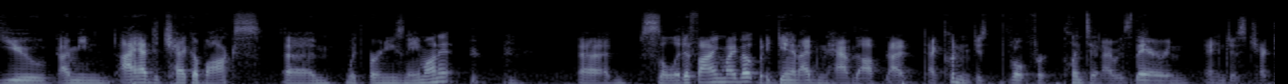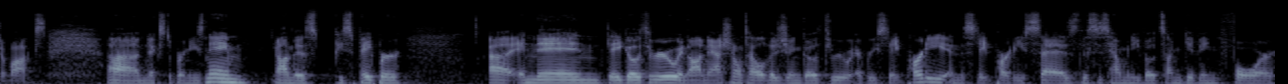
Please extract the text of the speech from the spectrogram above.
you, I mean, I had to check a box um, with Bernie's name on it. Uh, solidifying my vote, but again, I didn't have the op- I, I couldn't just vote for Clinton. I was there and and just checked a box um, next to Bernie's name on this piece of paper. Uh, and then they go through and on national television go through every state party, and the state party says this is how many votes I'm giving for.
